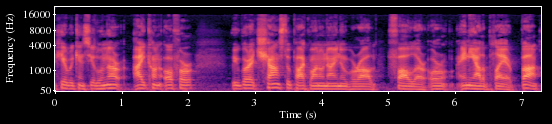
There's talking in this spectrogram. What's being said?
here we can see Lunar icon offer we've got a chance to pack 109 overall Fowler or any other player, but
